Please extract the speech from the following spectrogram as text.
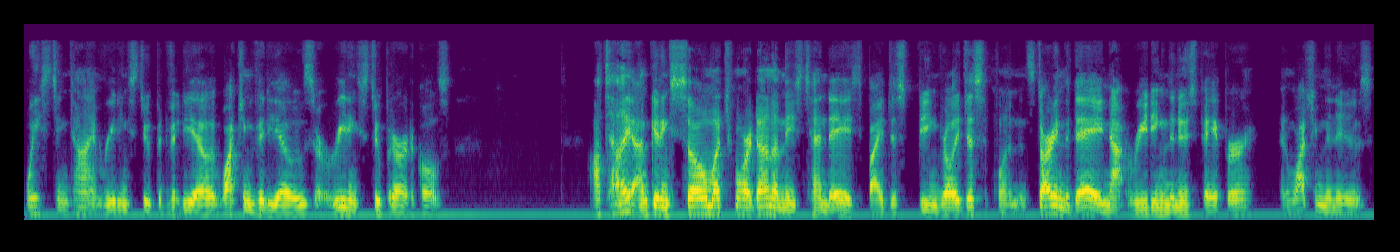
wasting time reading stupid video, watching videos or reading stupid articles. I'll tell you, I'm getting so much more done in these 10 days by just being really disciplined and starting the day, not reading the newspaper and watching the news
